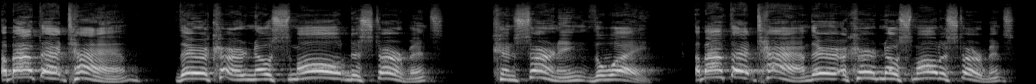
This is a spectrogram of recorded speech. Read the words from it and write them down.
About that time, there occurred no small disturbance concerning the way. About that time, there occurred no small disturbance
